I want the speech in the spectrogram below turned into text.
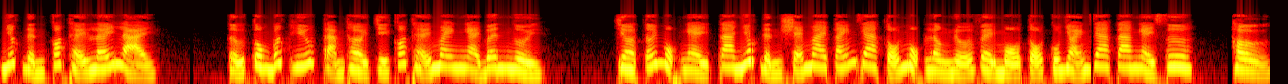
nhất định có thể lấy lại. Tử tôn bất hiếu tạm thời chỉ có thể mang ngài bên người. Chờ tới một ngày ta nhất định sẽ mai tán gia tổ một lần nữa về mộ tổ của Doãn gia ta ngày xưa. Hừ!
